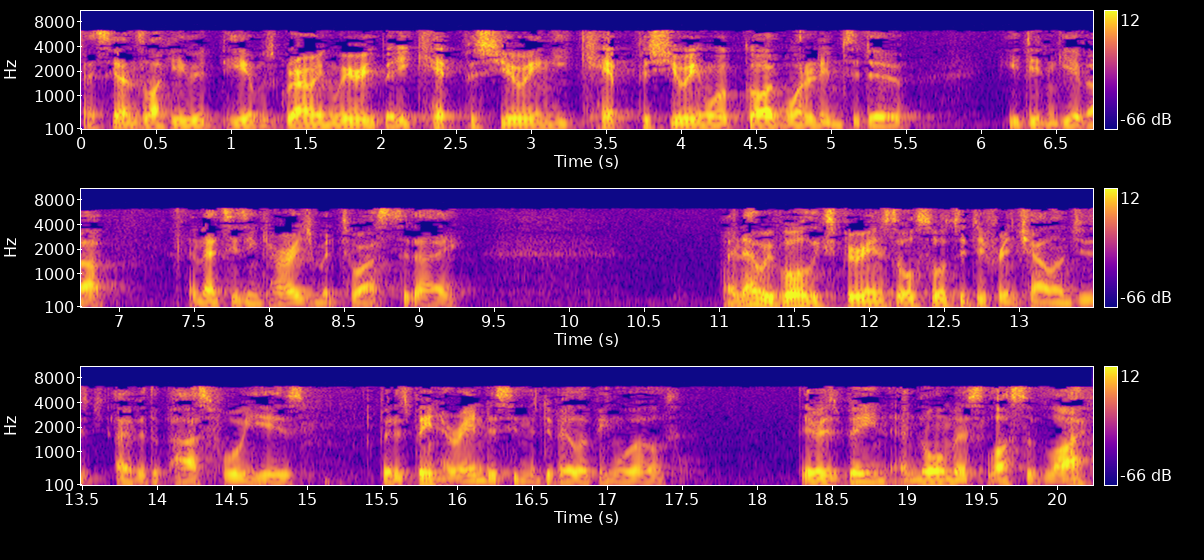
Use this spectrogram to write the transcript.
That sounds like he, would, he was growing weary, but he kept pursuing, he kept pursuing what God wanted him to do. He didn't give up. And that's his encouragement to us today. I know we've all experienced all sorts of different challenges over the past four years, but it's been horrendous in the developing world. There has been enormous loss of life,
